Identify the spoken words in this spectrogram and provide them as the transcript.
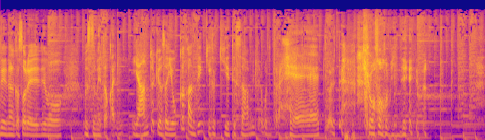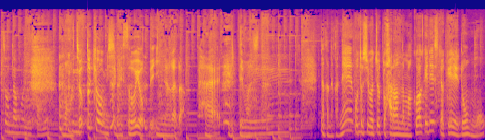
でなんかそれでも娘とかに「いやあの時はさ4日間電気が消えてさ」みたいなこと言ったら「へえ」って言われて「興味ねえな」そんなもんですよね。もうちょっと興味示そうよって言いながらはい言ってましたなかなかね今年はちょっと波乱な幕開けでしたけれども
